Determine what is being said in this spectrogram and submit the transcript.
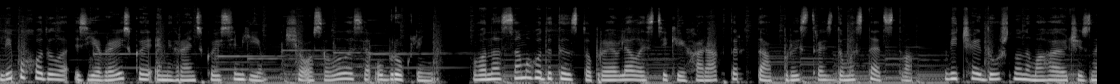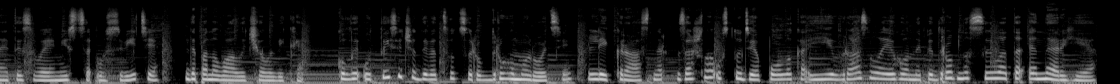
Лі походила з єврейської емігрантської сім'ї, що оселилася у Брукліні. Вона з самого дитинства проявляла стійкий характер та пристрасть до мистецтва, відчайдушно намагаючись знайти своє місце у світі, де панували чоловіки коли у 1942 році Лі Краснер зайшла у студію Полока, її вразила його непідробна сила та енергія,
